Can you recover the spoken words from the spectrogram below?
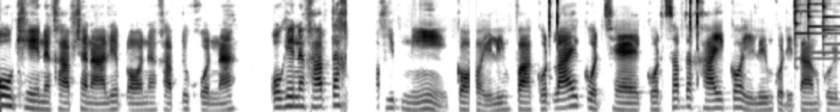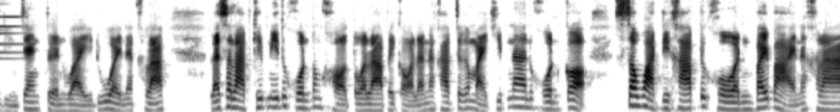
โอเคนะครับชนะเรียบร้อยนะครับ ทุกคนนะ โอเคนะครับ ถ้าคลิปนี้ก็อย่าลืมฝากกดไลค์กดแชร์กดซับสไครต์ก็อย่าลืมกดติดตามกดกระดิ่งแจ้งเตือนไว้ด้วยนะครับ และสำหรับคลิปนี้ทุกคนต้องขอตัวลาไปก่อนแล้วนะครับเจอกันใหม่คลิปหน้าทุกคนก็สวัสดีครับ ทุกคนบ๊ายบายนะครั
